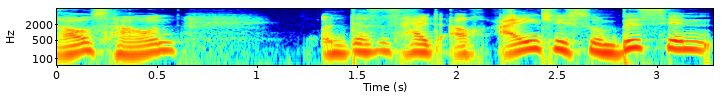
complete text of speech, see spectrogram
raushauen. Und das ist halt auch eigentlich so ein bisschen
